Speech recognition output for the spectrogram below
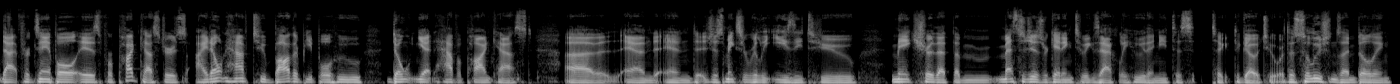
that, for example, is for podcasters. I don't have to bother people who don't yet have a podcast, uh, and and it just makes it really easy to make sure that the messages are getting to exactly who they need to, to, to go to, or the solutions I'm building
